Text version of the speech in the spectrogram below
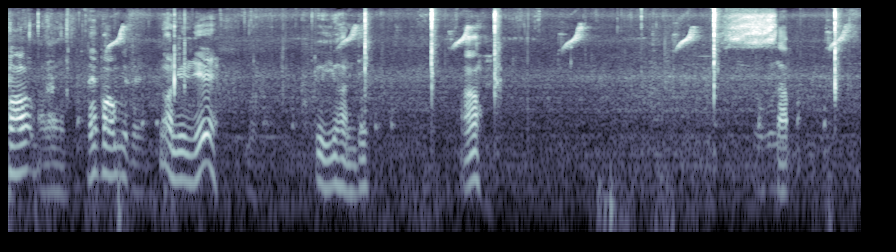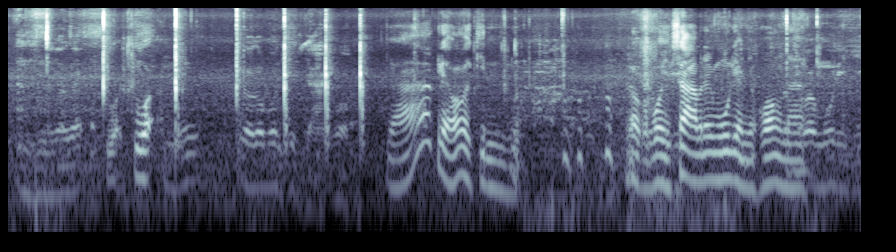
พออะไรให้พอไม่ใส่นอนอยู่นี่จุยอยู่หันดิเอาสับตัวตัวเราก็บนจิตใจบ่อยากแล้วก็กิน เราก็บ่อยากทราบได้หมูเลี้ยงอย่าพ้องนะว่าหมูดีจี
